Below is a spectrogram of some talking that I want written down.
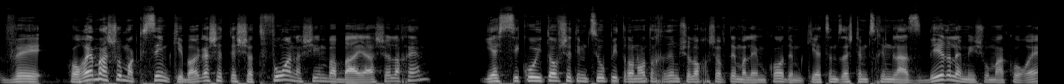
וקורה משהו מקסים, כי ברגע שתשתפו אנשים בבעיה שלכם, יש סיכוי טוב שתמצאו פתרונות אחרים שלא חשבתם עליהם קודם. כי עצם זה שאתם צריכים להסביר למישהו מה קורה,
